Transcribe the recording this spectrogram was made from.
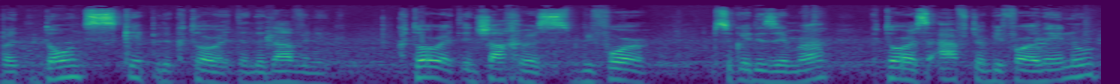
but don't skip the ktoret and the davening. Ktoret in Shacharis before Pesukei de Zimra, Ktoret after before Aleinu,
